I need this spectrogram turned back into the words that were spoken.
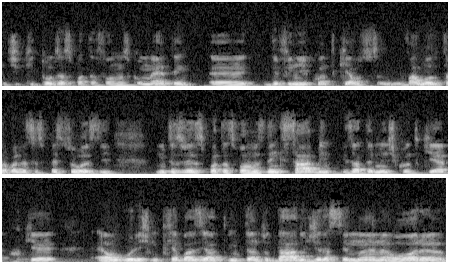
de que todas as plataformas cometem é definir quanto que é o, o valor do trabalho dessas pessoas. E muitas vezes as plataformas nem sabem exatamente quanto que é, porque é um algoritmo que é baseado em tanto dado, dia da semana, hora,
